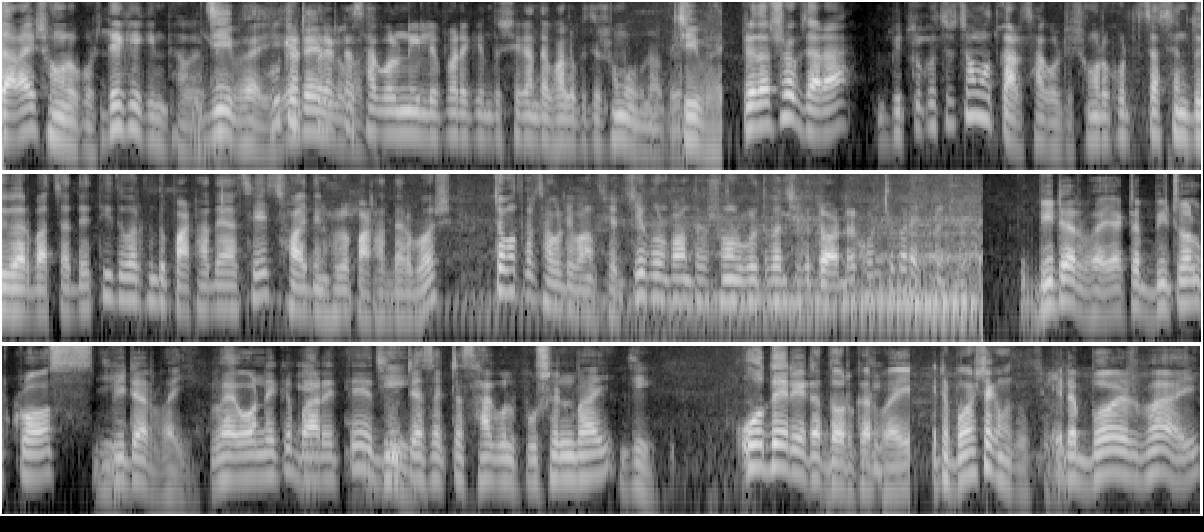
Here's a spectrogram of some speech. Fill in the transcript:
যারাই সংগ্রহ করছে দেখে কিনতে হবে। জি ভাই, এটাই একটা ছাগল নিলে পরে কিন্তু সেখান থেকে ভালো কিছু সম্ভব না জি ভাই। প্রিয় দর্শক যারা বিট্রু কোচের চমৎকার ছাগলটি সংগ্রহ করতে চাচ্ছেন দুইবার বাচ্চা দিয়ে তৃতীয়বার কিন্তু পাঠা দেওয়া আছে ছয় দিন হলো পাঠা দেওয়ার বয়স। চমৎকার ছাগলটি মানুষের যে কোনো প্রান্ত সংগ্রহ করতে পারেন সেক্ষেত্রে অর্ডার করতে পারে বিটার ভাই একটা বিটল ক্রস বিটার ভাই। ভাই অনেকে বাড়িতে দুইটা চারটা ছাগল পুষেন ভাই। জি। ওদের এটা দরকার ভাই। এটা বয়সটা কেমন হচ্ছে? এটা বয়স ভাই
